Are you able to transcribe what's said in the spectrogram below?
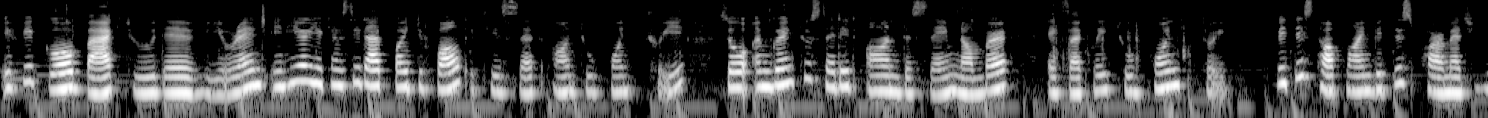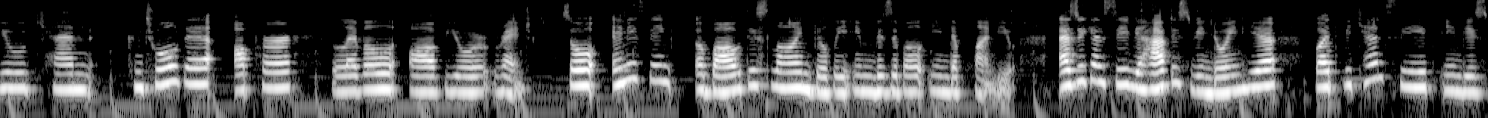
If we go back to the view range in here, you can see that by default it is set on 2.3. So I'm going to set it on the same number, exactly 2.3 with this top line with this parameter you can control the upper level of your range. So anything above this line will be invisible in the plan view. As you can see we have this window in here but we can't see it in this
